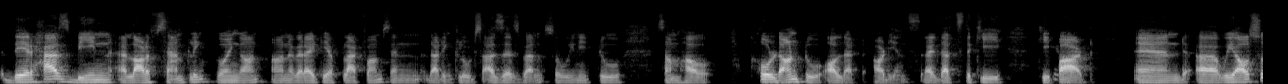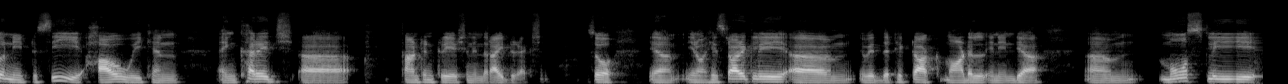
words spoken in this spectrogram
there has been a lot of sampling going on on a variety of platforms and that includes us as well. So we need to somehow hold on to all that audience right? That's the key key part. And uh, we also need to see how we can encourage uh, content creation in the right direction. So um, you know historically um, with the tiktok model in india um, mostly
